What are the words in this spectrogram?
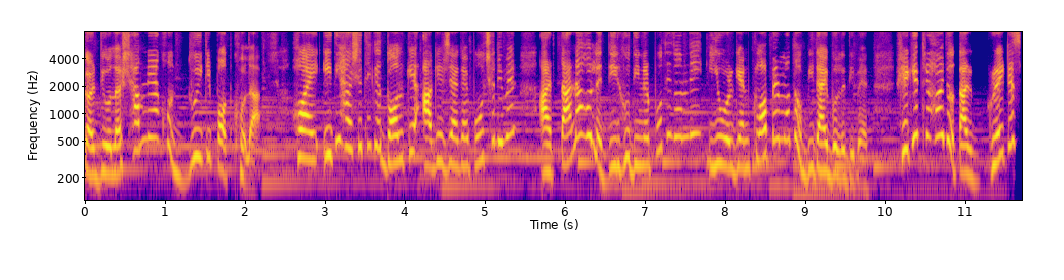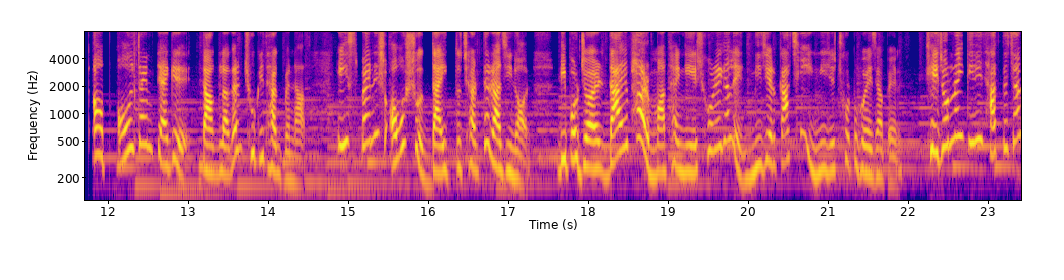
গার্দিওলার সামনে এখন দুইটি পথ খোলা। হয় ইতিহাসে থেকে দলকে আগের জায়গায় পৌঁছে দিবেন, আর তা না হলে দীর্ঘদিনের প্রতিদ্বন্দ্বী ইউরগেন ক্লপের মতো বিদায় বলে দিবেন। সেক্ষেত্রে হয়তো তার গ্রেটেস্ট অফ অল টাইম ট্যাগে দাগ লাগার ঝুঁকি থাকবে না। এই স্প্যানিশ অবশ্য দায়িত্ব ছাড়তে রাজি নন। বিপর্যয়ের দায়ভার মাথায় নিয়ে সরে গেলে নিজের কাছেই নিজে ছোট হয়ে যাবেন। সেই জন্যই তিনি থাকতে চান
